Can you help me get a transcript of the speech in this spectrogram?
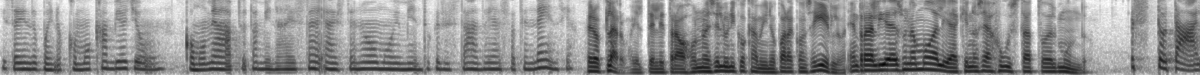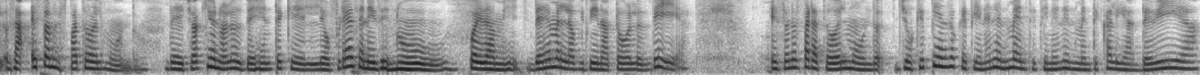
y está diciendo, bueno, ¿cómo cambio yo? ¿Cómo me adapto también a este, a este nuevo movimiento que se está dando y a esta tendencia? Pero claro, el teletrabajo no es el único camino para conseguirlo. En realidad es una modalidad que no se ajusta a todo el mundo. Es total, o sea, esto no es para todo el mundo. De hecho, aquí uno los ve gente que le ofrecen y dice, no, pues a mí, déjeme en la oficina todos los días. Eso no es para todo el mundo. Yo qué pienso que tienen en mente, tienen en mente calidad de vida,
